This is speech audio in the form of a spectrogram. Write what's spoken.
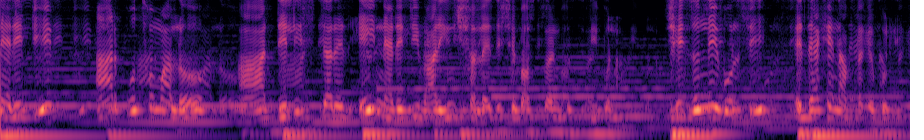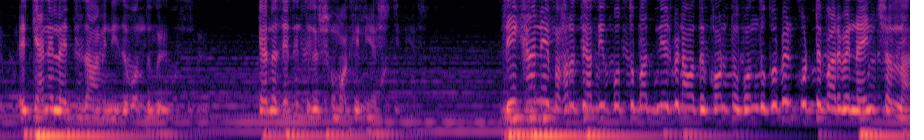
ন্যারেটিভ আর প্রথম আলো আর ডেলি স্টারের এই ন্যারেটিভ আর ইনশাল্লাহ দেশে বাস্তবায়ন করতে দিব না। সেই জন্যই বলছি, এ দেখেন আপনাকে বলি এই চ্যানেল আইতে যা আমি নিজে বন্ধ করে দিচ্ছি কেন যেদিন থেকে সোমাকে নিয়ে আসছি? যেখানে ভারতে আধিপত্যবাদ নিয়ে আমাদের কণ্ঠ বন্ধ করবেন, করতে পারবেন না ইনশাল্লাহ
